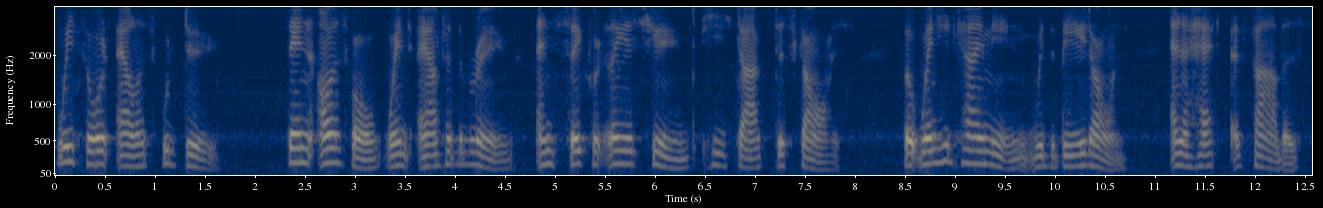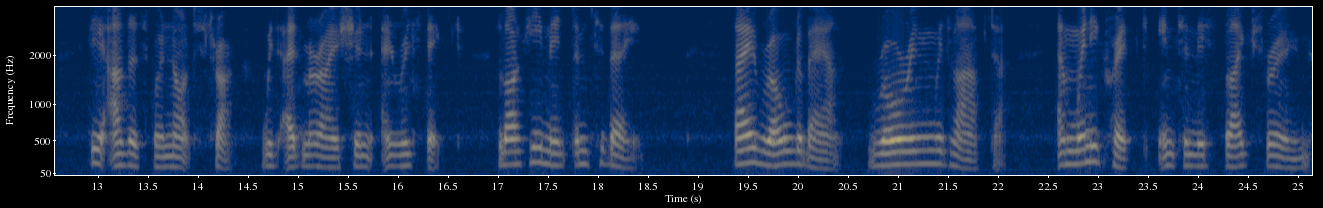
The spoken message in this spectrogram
we thought Alice would do. Then Oswald went out of the room, and secretly assumed his dark disguise, but when he came in with the beard on, and a hat of father's, the others were not struck with admiration and respect, like he meant them to be. They rolled about, roaring with laughter, and when he crept into Miss Blake's room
